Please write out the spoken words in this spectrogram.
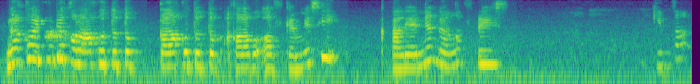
Nggak kok ini udah kalau aku tutup kalau aku tutup kalau aku off camnya sih kaliannya nggak nge-freeze. Kita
